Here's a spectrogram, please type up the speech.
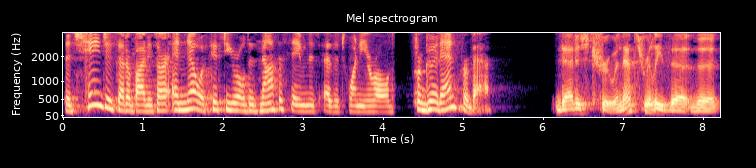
the changes that our bodies are and no, a 50 year old is not the same as, as a 20 year old for good and for bad. That is true. And that's really the, the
